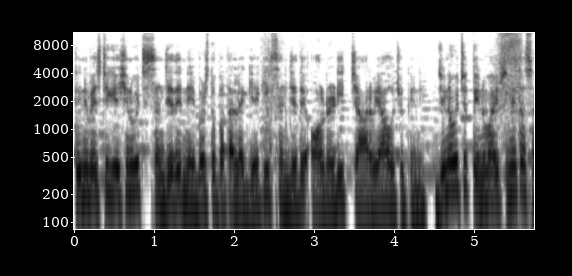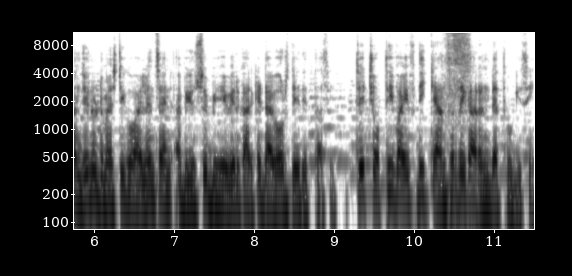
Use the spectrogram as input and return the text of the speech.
ਤੇ ਇਨਵੈਸਟੀਗੇਸ਼ਨ ਵਿੱਚ ਸੰਜੇ ਦੇ ਨੇਬਰਸ ਤੋਂ ਪਤਾ ਲੱਗਿਆ ਕਿ ਸੰਜੇ ਦੇ ਆਲਰੇਡੀ 4 ਵਿਆਹ ਹੋ ਚੁੱਕੇ ਨੇ, ਜਿਨ੍ਹਾਂ ਵਿੱਚ ਤਿੰਨ ਵਾਈਫਸ ਨੇ ਤਾਂ ਸੰਜੇ ਨੂੰ domestic violence and abusive behaviour ਕਰਕੇ ਡਿਵੋਰਸ ਦੇ ਦਿੱਤਾ ਸੀ ਤੇ ਚੌਥੀ ਵਾਈਫ ਦੀ ਕੈਂਸਰ ਦੇ ਕਾਰਨ ਡੈਥ ਹੋ ਗਈ ਸੀ।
